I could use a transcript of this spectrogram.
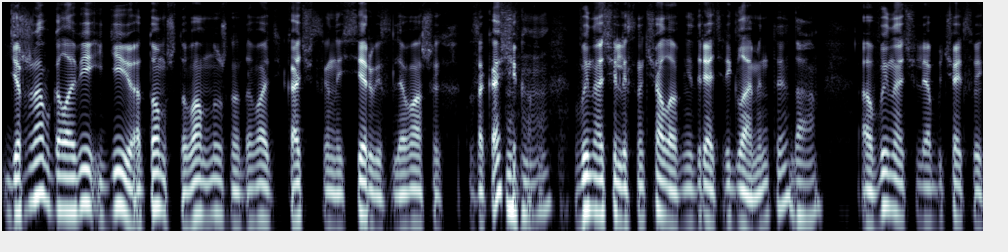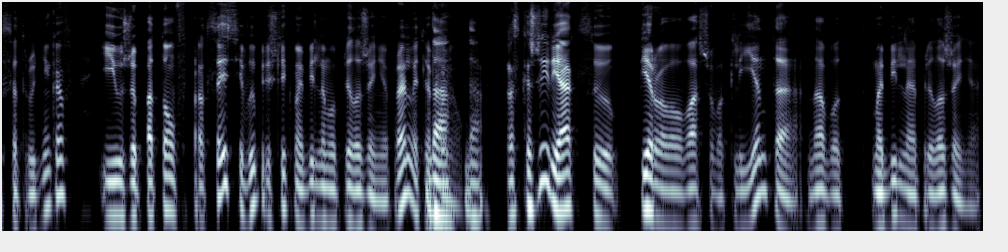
держа в голове идею о том, что вам нужно давать качественный сервис для ваших заказчиков, угу. вы начали сначала внедрять регламенты, да. А вы начали обучать своих сотрудников, и уже потом в процессе вы пришли к мобильному приложению. Правильно я тебя да, понял? Да. Расскажи реакцию первого вашего клиента на вот мобильное приложение.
